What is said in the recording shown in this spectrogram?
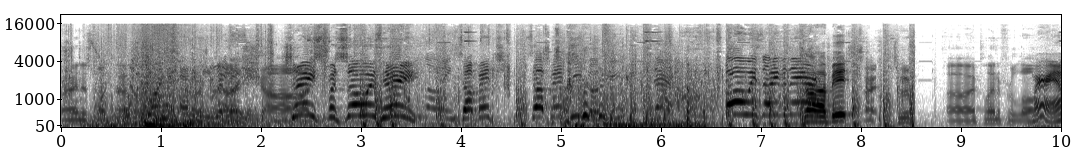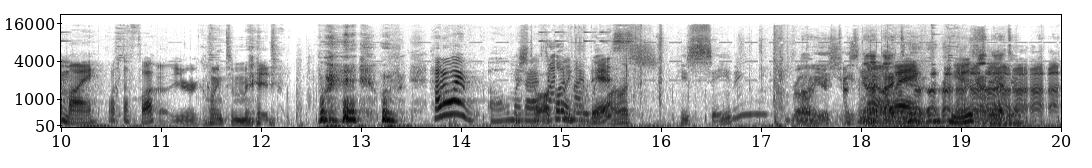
Ryan is one tap. One enemy remaining. shot. Jeez, but so is he. Sup, bitch? Sup, bitch? oh, he's not even there. up, bitch? Alright, two. I planted for long. Where am I? What the fuck? Uh, you're going to mid. How do I? Oh my He's god, I still feel up? like this. Unless he's saving? Bro, No, you're he's, he's not No out. way. He's not dying.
